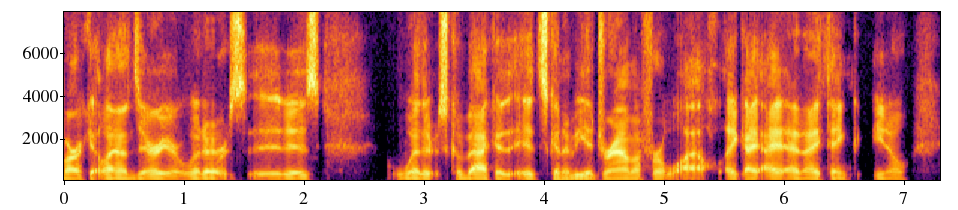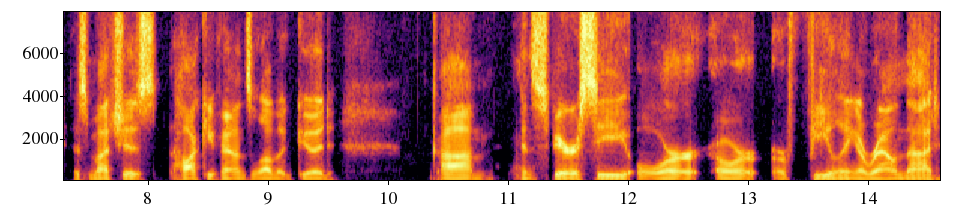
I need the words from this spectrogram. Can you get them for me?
Marketlands area or whatever it is, whether it's Quebec, it's going to be a drama for a while. Like I, I and I think you know, as much as hockey fans love a good um conspiracy or or or feeling around that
